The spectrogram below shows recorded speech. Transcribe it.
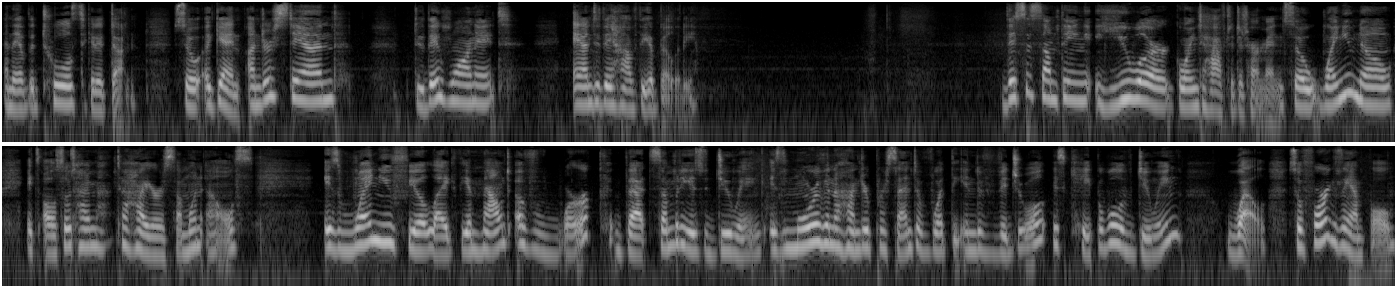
and they have the tools to get it done. So, again, understand do they want it and do they have the ability? This is something you are going to have to determine. So, when you know it's also time to hire someone else, is when you feel like the amount of work that somebody is doing is more than 100% of what the individual is capable of doing well. So, for example,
